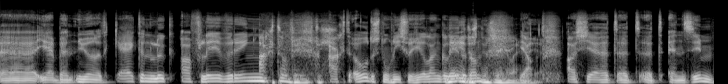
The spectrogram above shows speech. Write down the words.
Uh, jij bent nu aan het kijken, Luc, aflevering... 48. Acht, oh, dus nog niet zo heel lang geleden nee, dan. Lang, ja. ja. Als je het, het, het enzym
